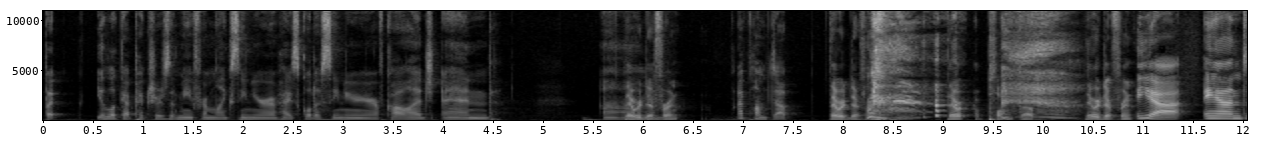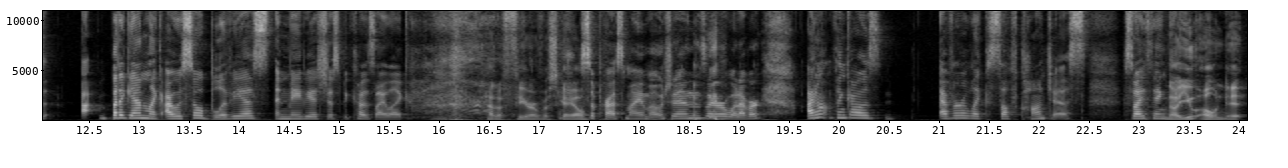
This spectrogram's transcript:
but you look at pictures of me from like senior year of high school to senior year of college, and um, They were different. I plumped up. They were different. they were plumped up. They were different. Yeah, and but again, like I was so oblivious, and maybe it's just because I like Had a fear of a scale. suppress my emotions or whatever. I don't think I was ever like self conscious. So I think no, you owned it.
